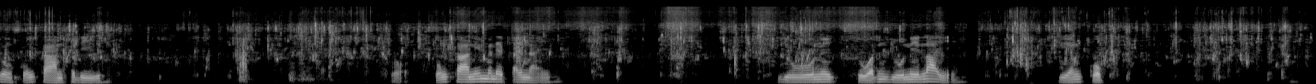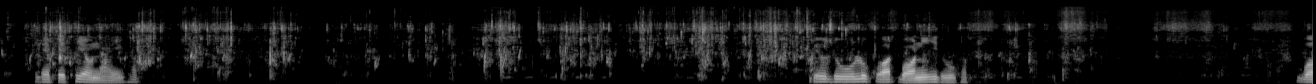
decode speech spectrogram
ช่วงสงการพอดีก็สงการนี้ไม่ได้ไปไหน อยู่ในสวนอยู่ในไร่เลี้ยงกบ ไม่ได้ไปเที่ยวไหนครับ เดี๋ยวดูลูกออสบ่อนี้ดูครับ บ่อ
